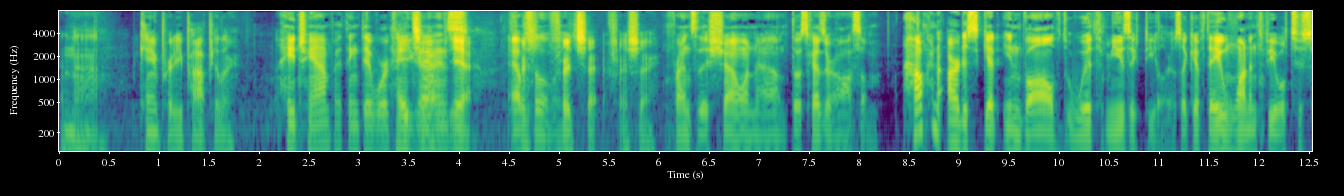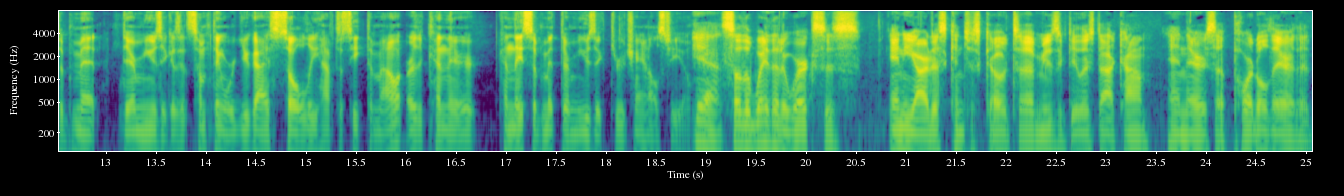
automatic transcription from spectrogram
and uh, became pretty popular. Hey Champ, I think they've worked Hey, with you champ, guys. yeah, for- Absolutely. for, sure, for sure. friends of this show, and uh, those guys are awesome. How can artists get involved with music dealers? Like, if they wanted to be able to submit their music, is it something where you guys solely have to seek them out, or can they can they submit their music through channels to you? Yeah. So the way that it works is any artist can just go to musicdealers.com, and there's a portal there that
